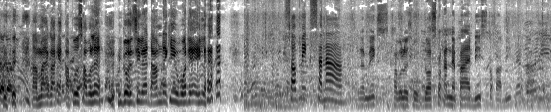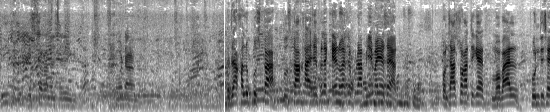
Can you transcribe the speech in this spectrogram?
চাদৰ। আমাৰ এগৰাকীয়ে কাপোৰ চাবলৈ গৈছিলে দাম দেখি উভতি আহিলে। চব মিক্স চানা মিক্স খাব লৈছোঁ। দহ টকাত নেপায় বিছ টকা বিছ টকা বিছ টকা লৈছে এইকেইটা বৰ দাম। এতিয়া খালোঁ ফুচকা। ফুচকা খাই সেইফালে খেল হৈ আছে পূৰা ভিৰ মাৰি আছে ইয়াত। পঞ্চাছ টকা টিকেট মোবাইল ফোন দিছে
